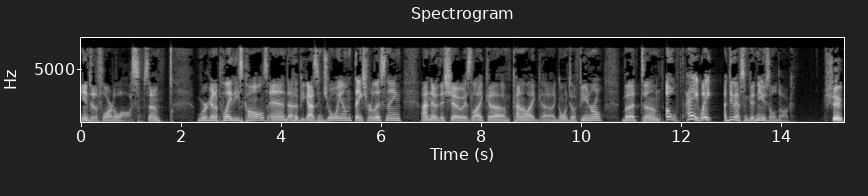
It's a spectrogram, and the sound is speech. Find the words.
into the Florida loss. So we're going to play these calls, and I hope you guys enjoy them. Thanks for listening. I know this show is like uh, kind of like uh, going to a funeral, but um, oh, hey, wait, I do have some good news, old dog. Shoot.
